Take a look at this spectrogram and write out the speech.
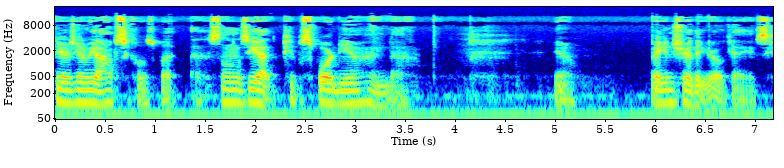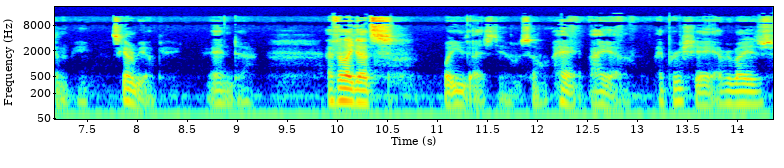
there's gonna be obstacles, but as long as you got people supporting you and uh, you know making sure that you're okay, it's gonna be it's gonna be okay. And uh, I feel like that's what you guys do. So hey, I uh, I appreciate everybody's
